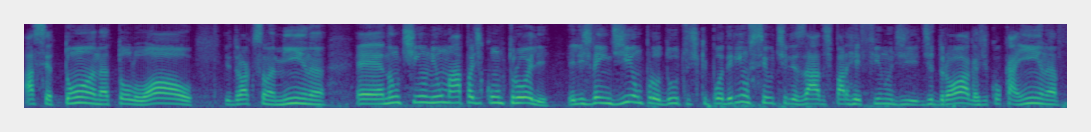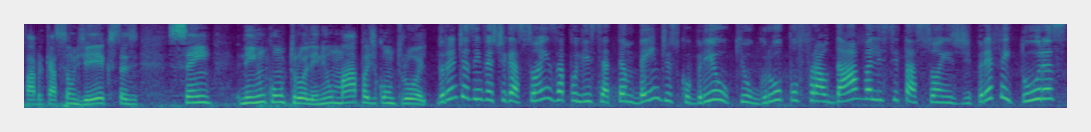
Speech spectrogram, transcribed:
acetona, toluol, hidroxilamina, é, não tinham nenhum mapa de controle. Eles vendiam produtos que poderiam ser utilizados para refino de, de drogas, de cocaína, fabricação de êxtase, sem nenhum controle, nenhum mapa de controle. Durante as investigações, a polícia também descobriu que o grupo fraudava licitações de prefeituras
